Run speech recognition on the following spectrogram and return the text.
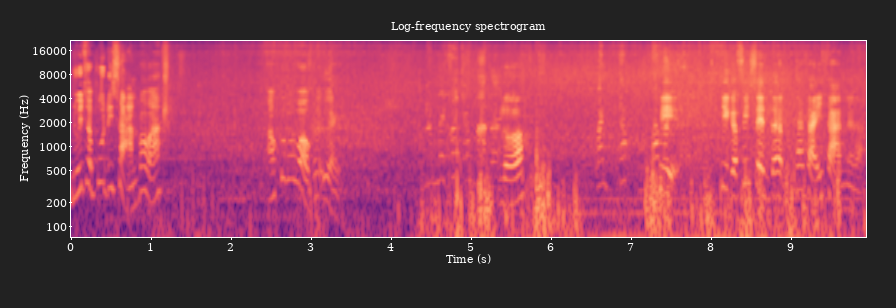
นุ้ยเธอพูดอีสานปะวะ เอาขึ้นมาบอกเธอเอื่อย มันไม่ค่อยถนัดอะเหรอ มันถ้าถ้ามันพี่พี่กับพี่เซนแต่ภาษาอีสานเนี่ยแหละ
